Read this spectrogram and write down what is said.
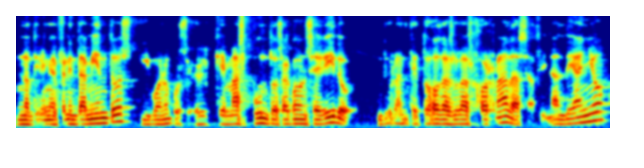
no tienen enfrentamientos y bueno, pues el que más puntos ha conseguido durante todas las jornadas a final de año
